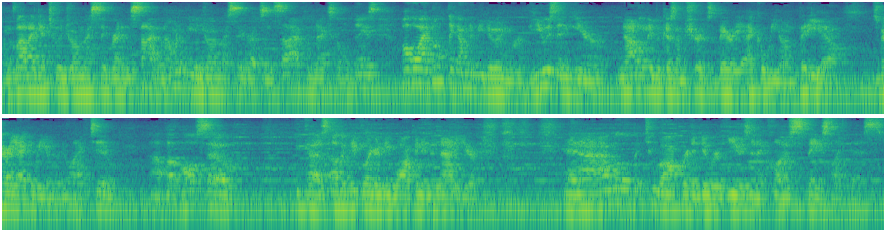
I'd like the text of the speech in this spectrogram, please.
I'm glad I get to enjoy my cigarette inside, and I'm gonna be enjoying my cigarettes inside for the next couple days. Although I don't think I'm gonna be doing reviews in here, not only because I'm sure it's very echoey on video, it's very echoey in real life too, uh, but also because other people are gonna be walking in and out of here. and I'm a little bit too awkward to do reviews in a closed space like this.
